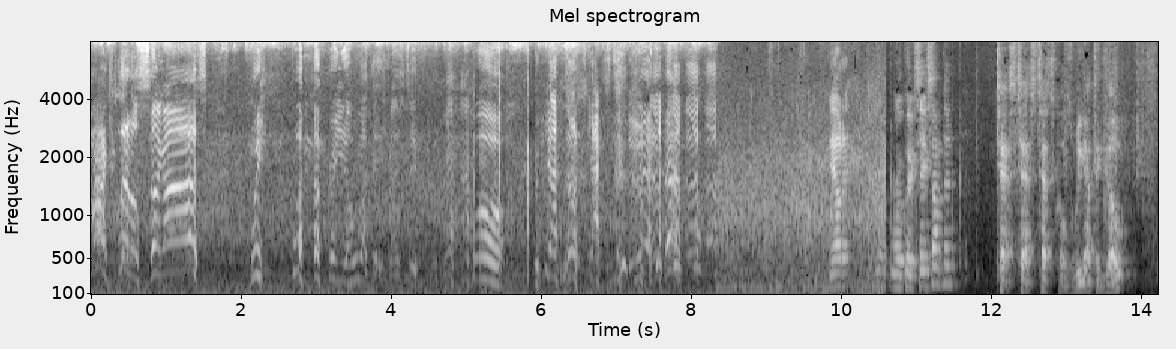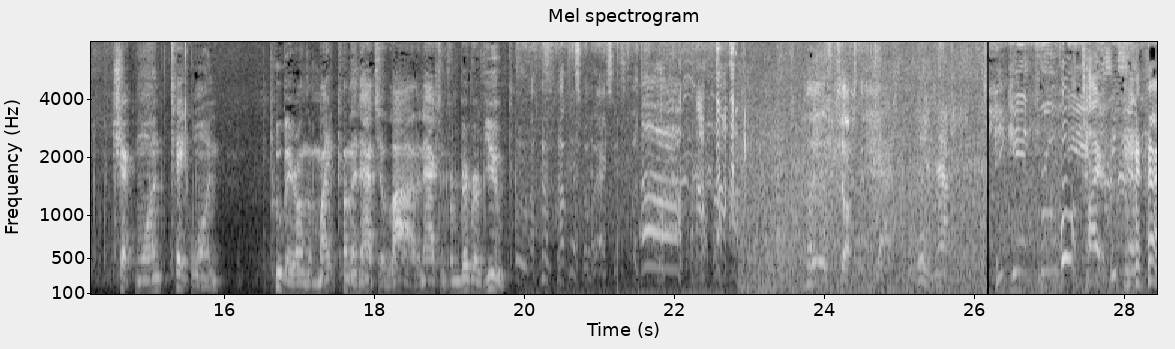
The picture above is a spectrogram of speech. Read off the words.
Mike, little suckers. We whatever you know, we got those guys too. Oh, we got those guys too. Nailed it. Real quick, say something. Test, test, testicles. We got the goat. Check one, take one. Pooh Bear on the mic coming at you live in action from Riverview. Exhausted. He can't throw. Oh, I'm tired. He can't throw.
